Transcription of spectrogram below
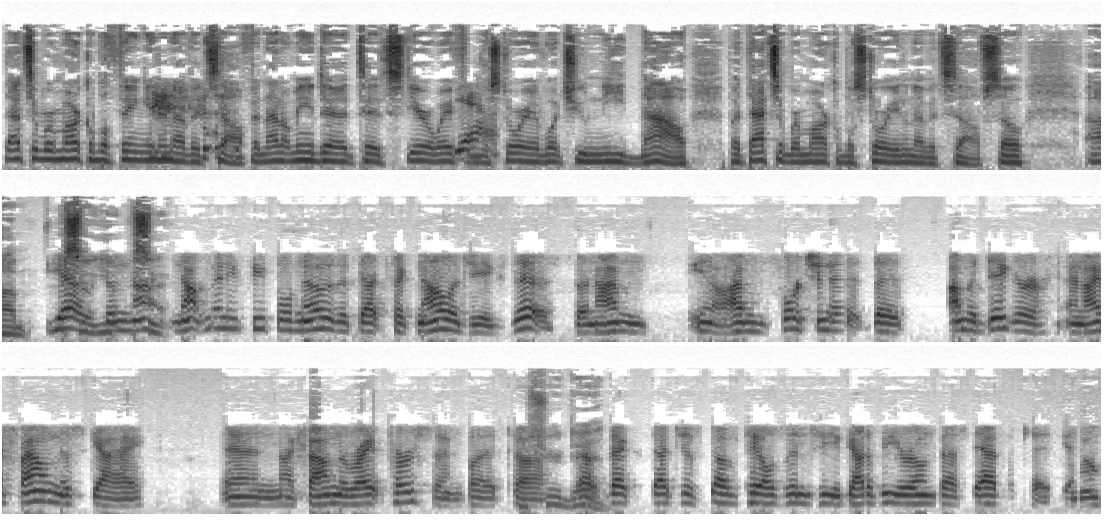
that's a remarkable thing in and of itself, and I don't mean to, to steer away from yeah. the story of what you need now, but that's a remarkable story in and of itself. So, um, yeah, so, you, not, so not many people know that that technology exists, and I'm you know I'm fortunate that I'm a digger, and I found this guy and I found the right person. But uh, sure that, that that just dovetails into you got to be your own best advocate, you know.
